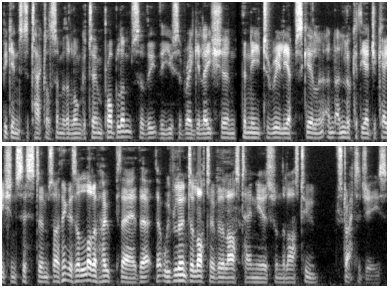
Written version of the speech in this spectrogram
begins to tackle some of the longer term problems. So, the, the use of regulation, the need to really upskill and, and look at the education system. So, I think there's a lot of hope there that, that we've learned a lot over the last 10 years from the last two strategies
